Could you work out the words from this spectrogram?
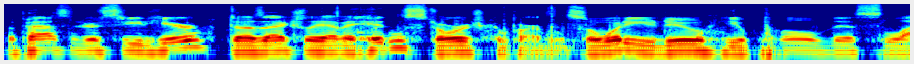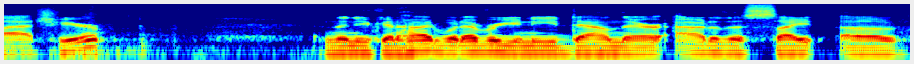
the passenger seat here does actually have a hidden storage compartment. So what do you do? You pull this latch here, and then you can hide whatever you need down there out of the sight of,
